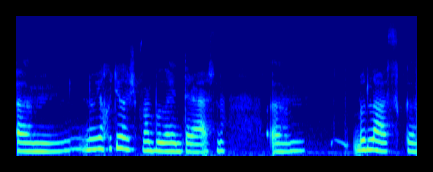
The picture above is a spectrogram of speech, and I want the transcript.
Ем, ну, я хотіла, щоб вам було інтересно. Ем, будь ласка,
